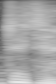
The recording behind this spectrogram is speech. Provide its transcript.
모두들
